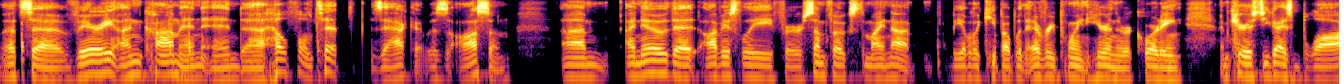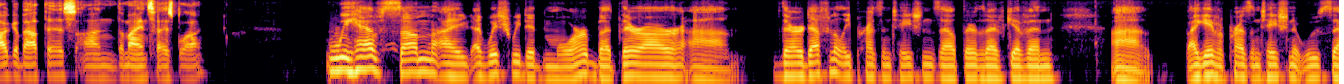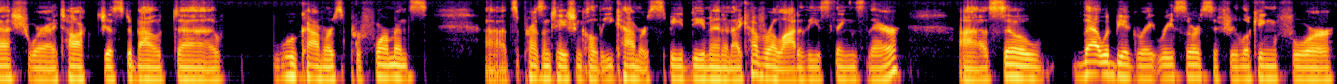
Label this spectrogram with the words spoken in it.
That's a very uncommon and uh, helpful tip, Zach. That was awesome. Um, I know that obviously for some folks that might not be able to keep up with every point here in the recording, I'm curious, do you guys blog about this on the MindSize blog? We have some. I, I wish we did more, but there are um, there are definitely presentations out there that I've given. Uh, I gave a presentation at WooSesh where I talked just about uh, WooCommerce performance. Uh, it's a presentation called E-commerce Speed Demon, and I cover a lot of these things there. Uh, so that would be a great resource if you're looking for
